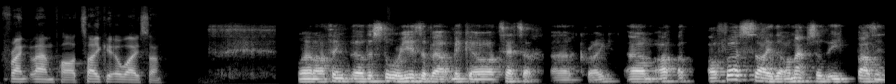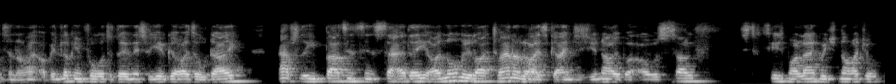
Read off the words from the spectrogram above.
Frank Lampard. Take it away, son. Well, I think the, the story is about Mikel Arteta, uh, Craig. Um, I, will first say that I'm absolutely buzzing tonight. I've been looking forward to doing this with you guys all day. Absolutely buzzing since Saturday. I normally like to analyse games, as you know, but I was so, excuse my language, Nigel,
